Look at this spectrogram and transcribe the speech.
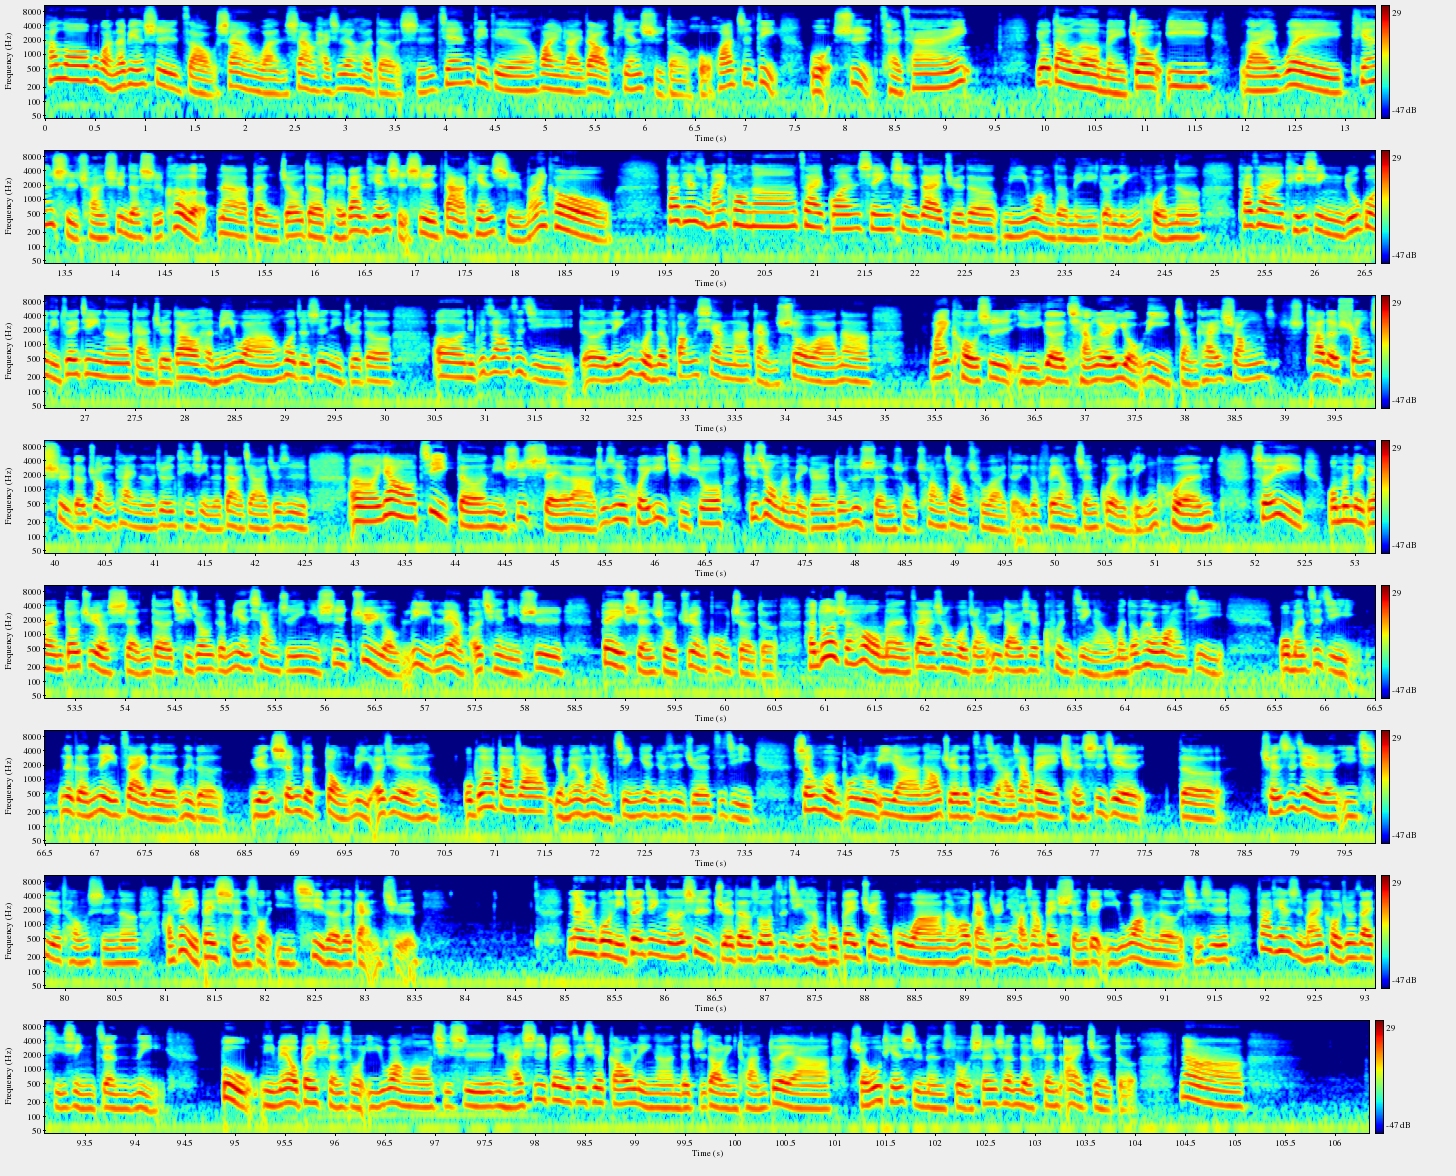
Hello，不管那边是早上、晚上还是任何的时间地点，欢迎来到天使的火花之地。我是彩彩，又到了每周一来为天使传讯的时刻了。那本周的陪伴天使是大天使 Michael。大天使 Michael 呢，在关心现在觉得迷惘的每一个灵魂呢，他在提醒，如果你最近呢感觉到很迷惘，或者是你觉得呃你不知道自己的灵魂的方向啊、感受啊，那。Michael 是以一个强而有力、展开双他的双翅的状态呢，就是提醒着大家，就是呃要记得你是谁啦，就是回忆起说，其实我们每个人都是神所创造出来的一个非常珍贵灵魂，所以我们每个人都具有神的其中一个面向之一，你是具有力量，而且你是被神所眷顾着的。很多时候我们在生活中遇到一些困境啊，我们都会忘记。我们自己那个内在的那个原生的动力，而且很，我不知道大家有没有那种经验，就是觉得自己生活很不如意啊，然后觉得自己好像被全世界的全世界的人遗弃的同时呢，好像也被神所遗弃了的感觉。那如果你最近呢是觉得说自己很不被眷顾啊，然后感觉你好像被神给遗忘了，其实大天使 Michael 就在提醒着你。不，你没有被神所遗忘哦。其实你还是被这些高灵啊、你的指导灵团队啊、守护天使们所深深的深爱着的。那，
